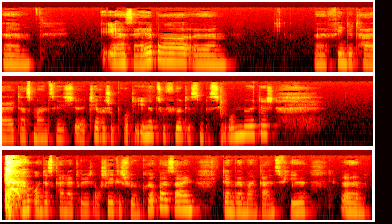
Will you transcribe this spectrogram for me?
Ähm, er selber ähm, äh, findet halt, dass man sich äh, tierische Proteine zuführt, ist ein bisschen unnötig. Und es kann natürlich auch schädlich für den Körper sein, denn wenn man ganz viel ähm,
